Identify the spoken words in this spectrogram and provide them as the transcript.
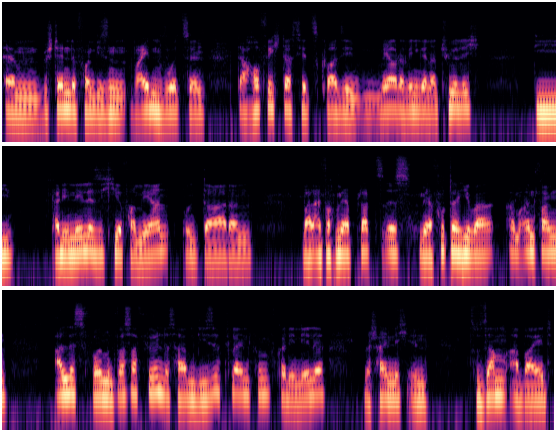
ähm, Bestände von diesen Weidenwurzeln. Da hoffe ich, dass jetzt quasi mehr oder weniger natürlich die Kardinäle sich hier vermehren und da dann, weil einfach mehr Platz ist, mehr Futter hier war am Anfang alles voll mit Wasserflöhen. Das haben diese kleinen fünf Kardinäle wahrscheinlich in Zusammenarbeit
